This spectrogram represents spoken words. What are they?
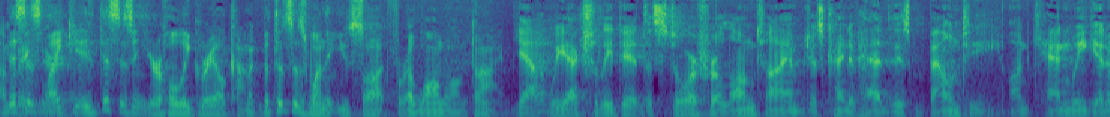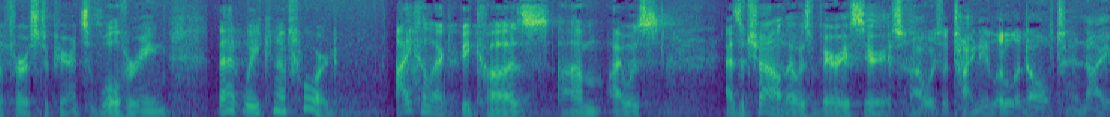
I'm this is like, this isn't your holy grail comic, but this is one that you sought for a long, long time. Yeah, we actually did. The store for a long time just kind of had this bounty on can we get a first appearance of Wolverine that we can afford. I collect because um, I was, as a child, I was very serious. I was a tiny little adult, and I,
